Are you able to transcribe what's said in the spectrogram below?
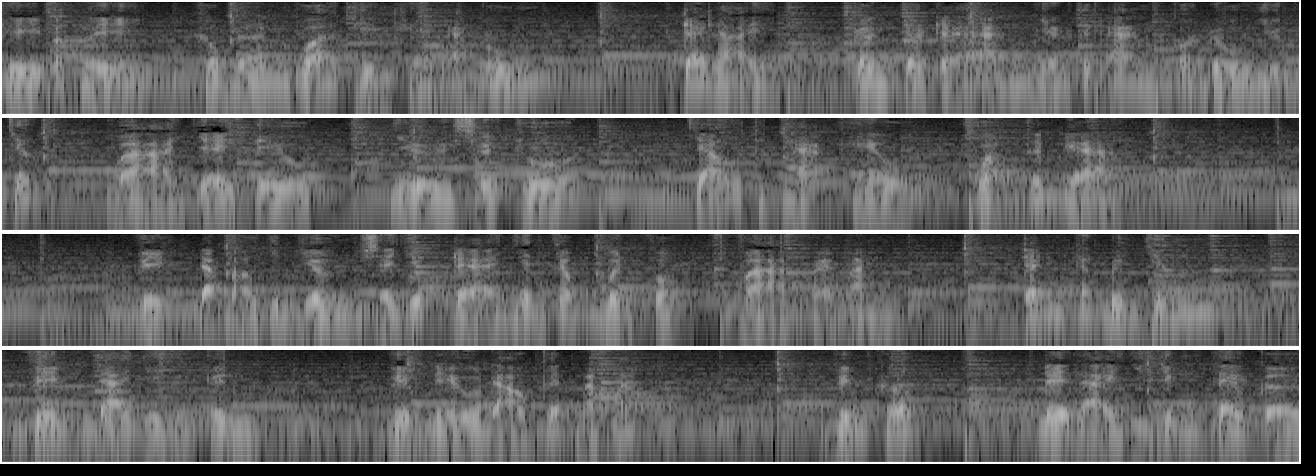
khi bắt lỵ không nên quá kiêng khem ăn uống. Trái lại, cần cho trẻ ăn những thức ăn có đủ dưỡng chất và dễ tiêu như sữa chua, cháo thịt nạc heo hoặc thịt gà. Việc đảm bảo dinh dưỡng sẽ giúp trẻ nhanh chóng bình phục và khỏe mạnh, tránh các biến chứng viêm đa dây thần kinh, viêm niệu đạo kết mạc mắt, viêm khớp, để lại di chứng teo cơ,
